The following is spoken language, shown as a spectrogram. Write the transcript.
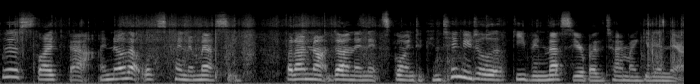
Just like that. I know that looks kind of messy, but I'm not done and it's going to continue to look even messier by the time I get in there.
